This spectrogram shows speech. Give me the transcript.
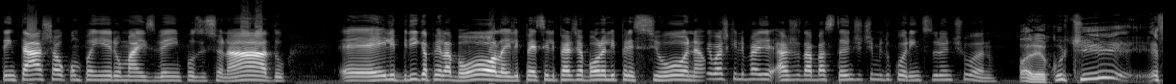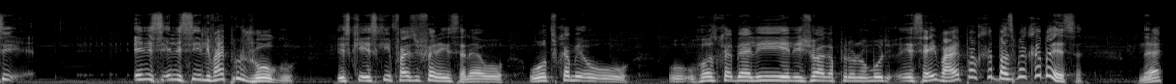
tentar achar o companheiro mais bem posicionado. É, ele briga pela bola, ele, se ele perde a bola, ele pressiona. Eu acho que ele vai ajudar bastante o time do Corinthians durante o ano. Olha, eu curti. Esse, ele, ele, ele vai pro jogo. Isso que, isso que faz diferença, né? O, o outro fica meio. O, o, o fica bem ali, ele joga pelo Nomude. Esse aí vai pra base pra cabeça, né?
